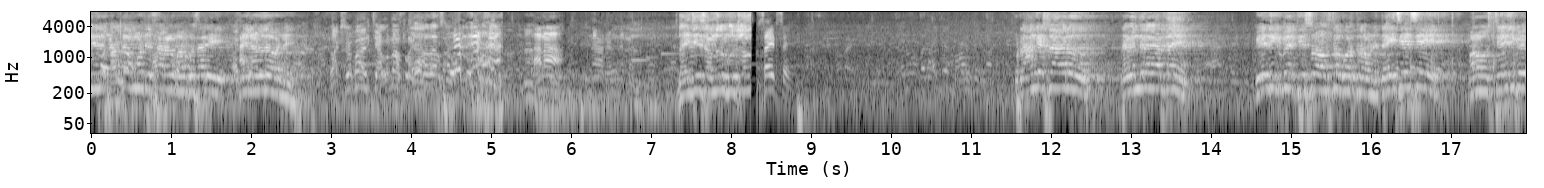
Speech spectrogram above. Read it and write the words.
నేను పెద్ద అమౌంట్ ఇస్తారని మరొకసారి ఆయన అడుగుదామండి. లక్ష దయచేసి అందరూ కూర్చో. Side side. ఇప్పుడు రామకృష్ణ గారు రవీంద్ర గారిని వేదిక మీద తీసుకురావాల్సిన కోరుతున్నామండి. దయచేసి మనం స్టేజ్ మీద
